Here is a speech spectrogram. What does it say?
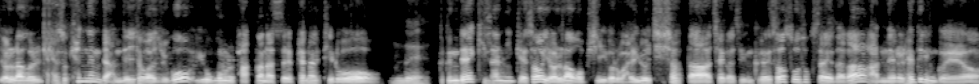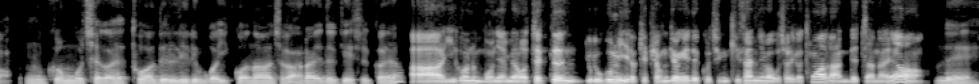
연락을 계속 했는데 안 되셔가지고 요금을 바꿔놨어요, 페널티로. 네. 근데 기사님께서 연락 없이 이걸 완료 치셨다. 제가 지금 그래서 소속사에다가 안내를 해드린 거예요. 음, 그럼 뭐 제가 해- 도와드릴 일이 뭐가 있거나 제가 알아야 될 게 있을까요? 아, 이거는 뭐냐면 어쨌든 요금이 이렇게 변경이 됐고 지금 기사님하고 저희가 통화가 안 됐잖아요. 네.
